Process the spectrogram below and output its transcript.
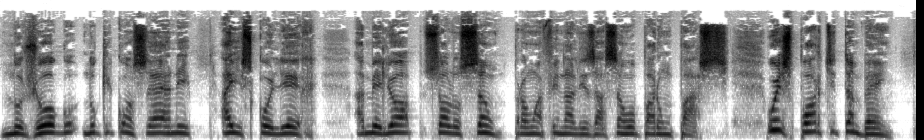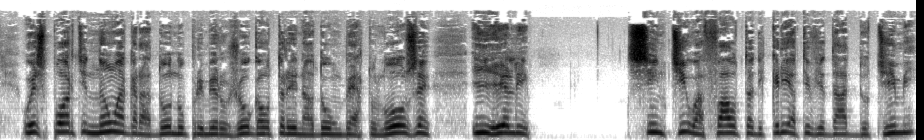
no jogo, no que concerne a escolher a melhor solução para uma finalização ou para um passe. O esporte também. O esporte não agradou no primeiro jogo ao treinador Humberto Louser e ele sentiu a falta de criatividade do time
